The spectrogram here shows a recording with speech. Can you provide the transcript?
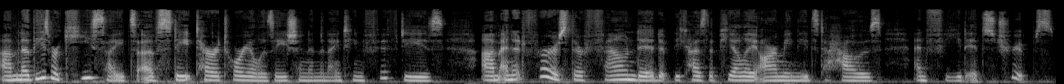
Um, now, these were key sites of state territorialization in the 1950s, um, and at first they're founded because the PLA army needs to house and feed its troops.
